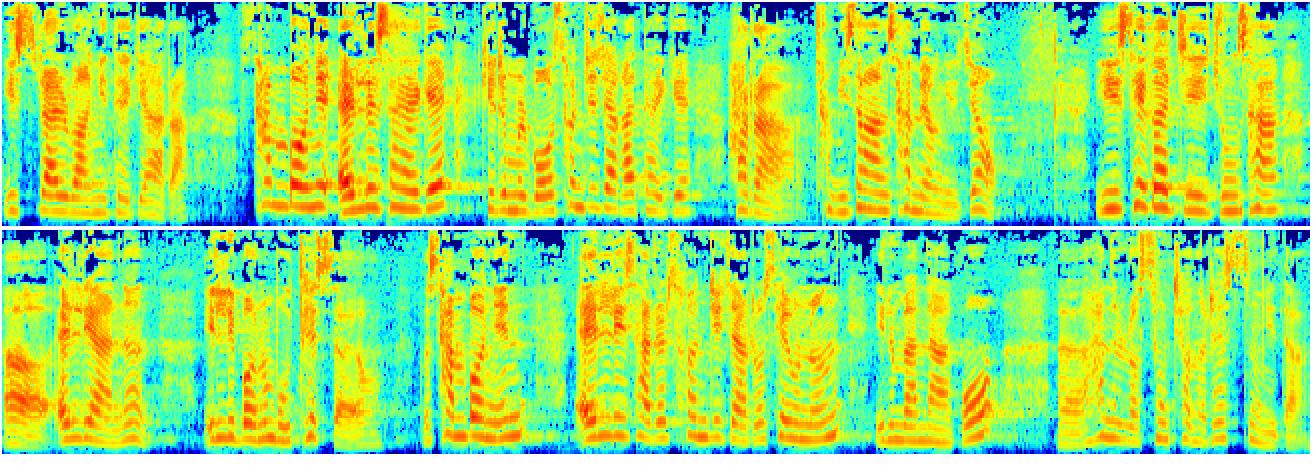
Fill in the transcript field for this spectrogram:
이스라엘 왕이 되게 하라. 3번이 엘리사에게 기름을 부어 선지자가 되게 하라. 참 이상한 사명이죠. 이 세 가지 중 사, 어, 엘리야는 1, 2번은 못했어요. 그 3번인 엘리사를 선지자로 세우는 일만 하고 어, 하늘로 승천을 했습니다.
